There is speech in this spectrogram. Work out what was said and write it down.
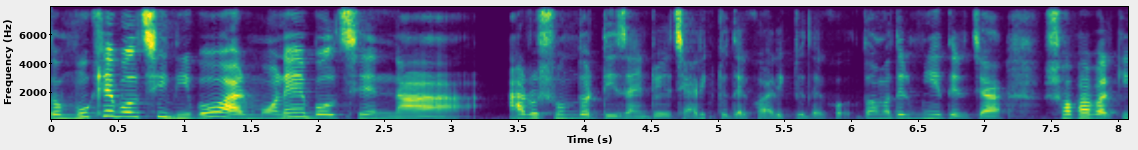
তো মুখে বলছি নিব আর মনে বলছে না। আরও সুন্দর ডিজাইন রয়েছে। আরেকটু দেখো আরেকটু দেখো। তো আমাদের মেয়েদের যা স্বভাব আর কি।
